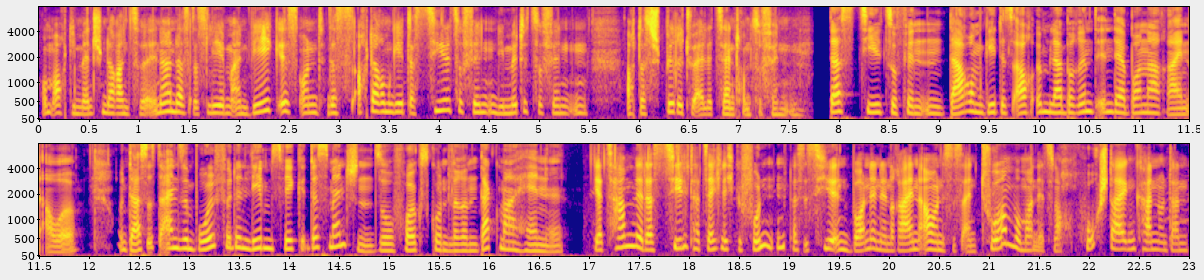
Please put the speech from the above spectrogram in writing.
Um auch die Menschen daran zu erinnern, dass das Leben ein Weg ist und dass es auch darum geht, das Ziel zu finden, die Mitte zu finden, auch das spirituelle Zentrum zu finden. Das Ziel zu finden, darum geht es auch im Labyrinth in der Bonner Rheinaue. Und das ist ein Symbol für den Lebensweg des Menschen, so Volkskundlerin Dagmar Hähnel. Jetzt haben wir das Ziel tatsächlich gefunden. Das ist hier in Bonn in den Rheinauen. Es ist ein Turm, wo man jetzt noch hochsteigen kann und dann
